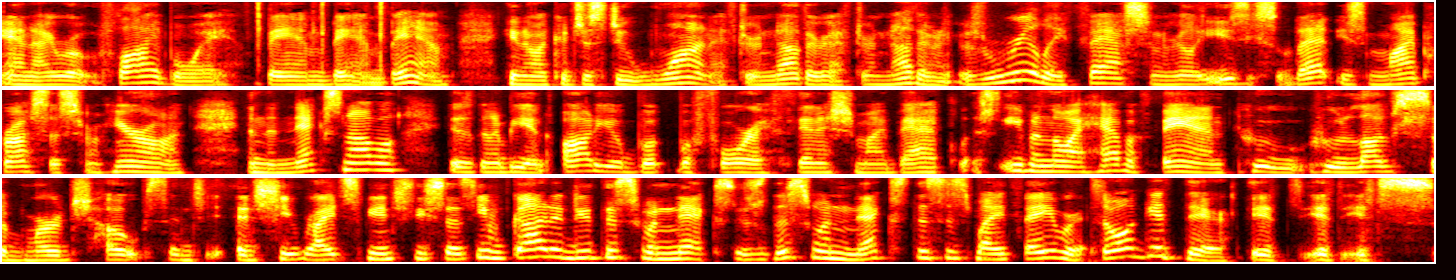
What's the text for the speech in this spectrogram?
and I wrote Flyboy, bam, bam, bam, you know, I could just do one after another after another. And it was really fast and really easy. So that is my process from here on. And the next novel is going to be an audiobook before I finish my backlist, even though I have a fan who, who loves Submerged Hopes. And she, and she writes me and she says, you've got to do this one next. Is this one next? This is my favorite. So I'll get there. It, it, it's,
